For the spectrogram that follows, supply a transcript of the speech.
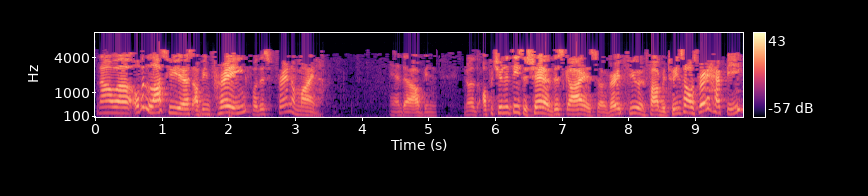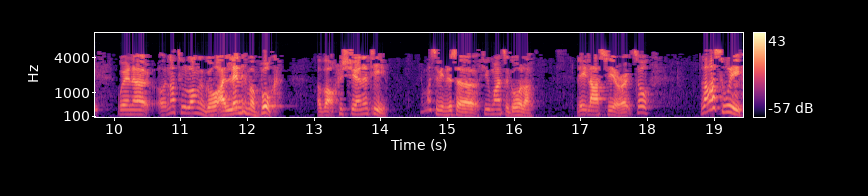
Now, uh, over the last few years, I've been praying for this friend of mine. And uh, I've been, you know, the opportunities to share with this guy is uh, very few and far between. So I was very happy when, uh, uh, not too long ago, I lent him a book about Christianity. It must have been just a few months ago, lah, late last year, right? So, last week,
